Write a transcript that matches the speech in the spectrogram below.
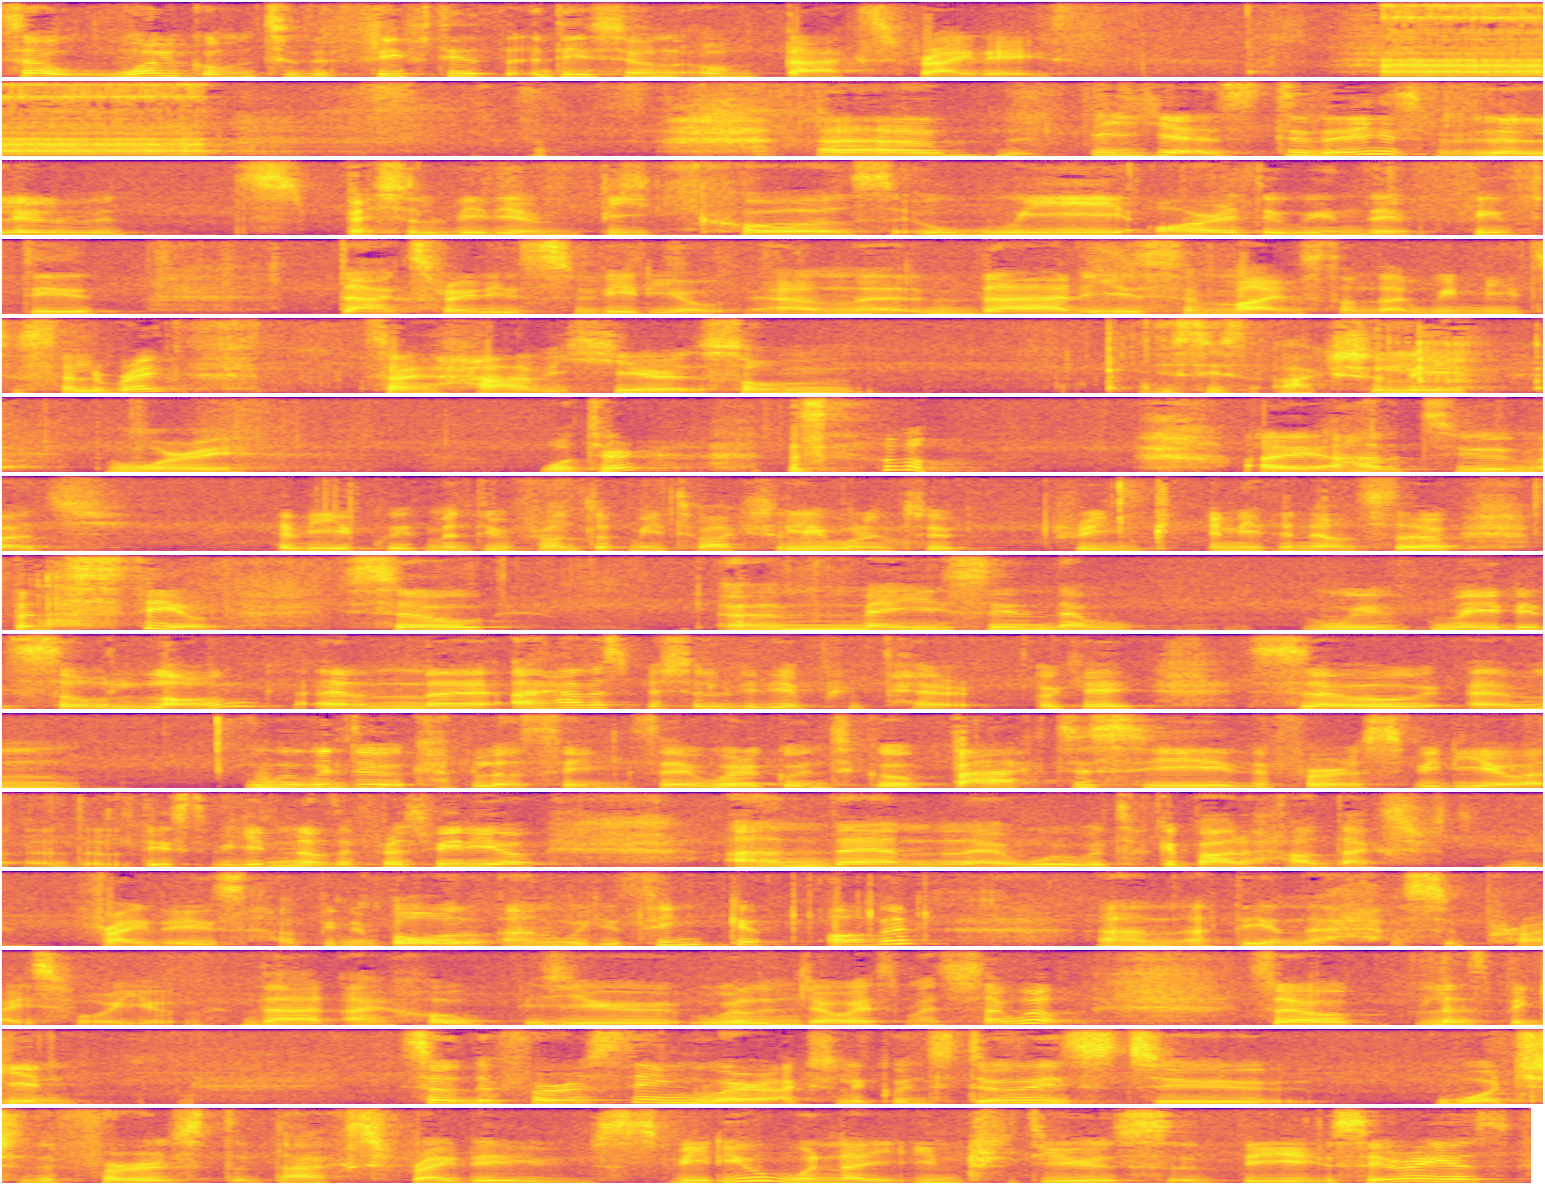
So, welcome to the 50th edition of DAX Fridays. um, yes, today is a little bit special video because we are doing the 50th DAX Fridays video, and that is a milestone that we need to celebrate. So, I have here some. This is actually, don't worry, water. so, I have too much heavy equipment in front of me to actually want to drink anything else. So, but still, so amazing that we've made it so long, and uh, I have a special video prepared. Okay, so. Um, we will do a couple of things. So we're going to go back to see the first video, at least the beginning of the first video, and then we will talk about how DAX Fridays have been involved and what you think of it. And at the end, I have a surprise for you that I hope you will enjoy as much as I will. So let's begin. So the first thing we're actually going to do is to watch the first DAX Fridays video when I introduce the series.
